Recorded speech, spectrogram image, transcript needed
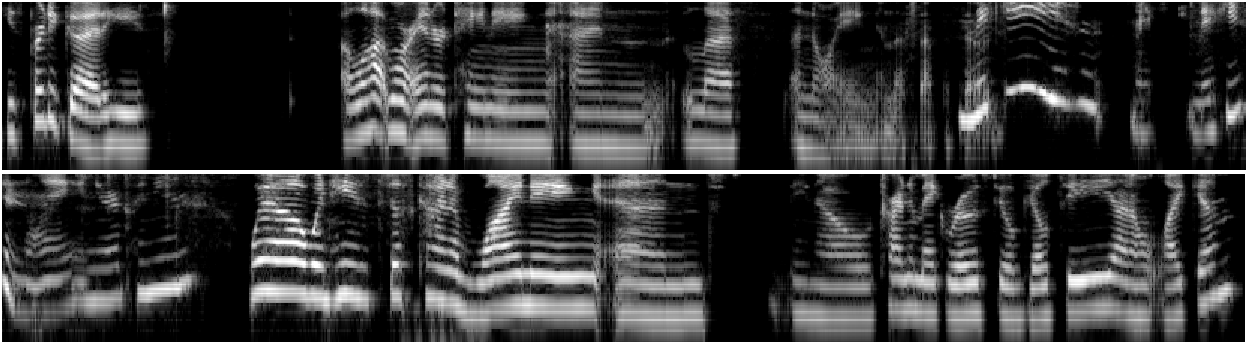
he's pretty good. He's a lot more entertaining and less annoying in this episode. Mickey isn't. Mickey, Mickey's annoying, in your opinion? Well, when he's just kind of whining and, you know, trying to make Rose feel guilty, I don't like him.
